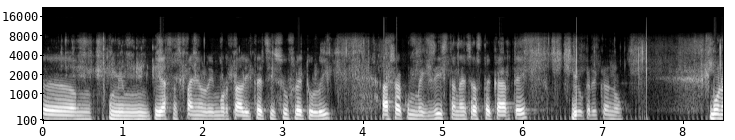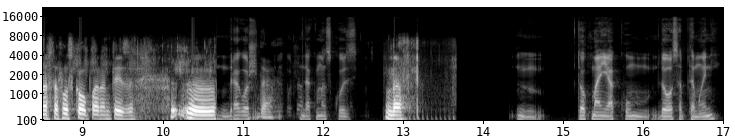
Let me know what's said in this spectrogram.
uh, iasă în spaniolă, imortalității sufletului, așa cum există în această carte. Eu cred că nu. Bun, asta a fost ca o paranteză. Uh, Dragoș, da. dacă mă scuzi. Da. Mm, tocmai acum două săptămâni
